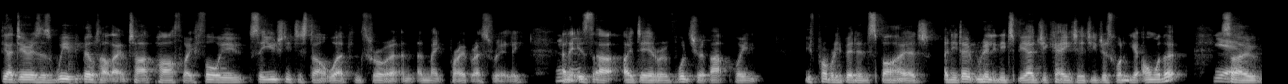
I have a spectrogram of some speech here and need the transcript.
the idea is, is we've built out that entire pathway for you. So you just need to start working through it and, and make progress really. Mm-hmm. And it mm-hmm. that idea of once you're at that point, you've probably been inspired and you don't really need to be educated. You just want to get on with it. Yeah. So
